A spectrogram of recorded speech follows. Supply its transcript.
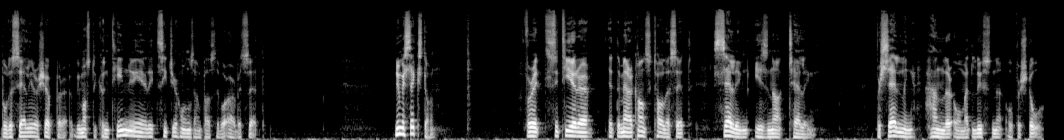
både säljare och köpare. Vi måste kontinuerligt situationsanpassa vårt arbetssätt. Nummer 16. För att citera ett amerikanskt talesätt. Selling is not telling. Försäljning handlar om att lyssna och förstå.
